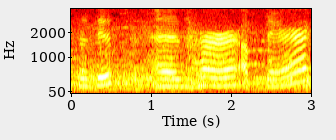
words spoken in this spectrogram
So this is her up there.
